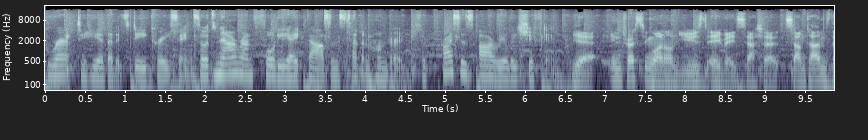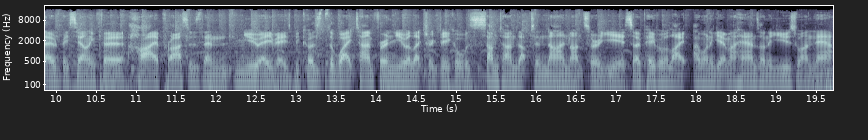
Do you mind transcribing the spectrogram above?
great to hear that it's decreasing. So it's now around 48,700. So prices are really shifting. Yeah, interesting one on used EVs, Sascha. Sometimes they would be selling for higher prices than new EVs because the wait time for a new electric vehicle was sometimes up to nine months or a year. So people were like, I want to get my hands on a used one now.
